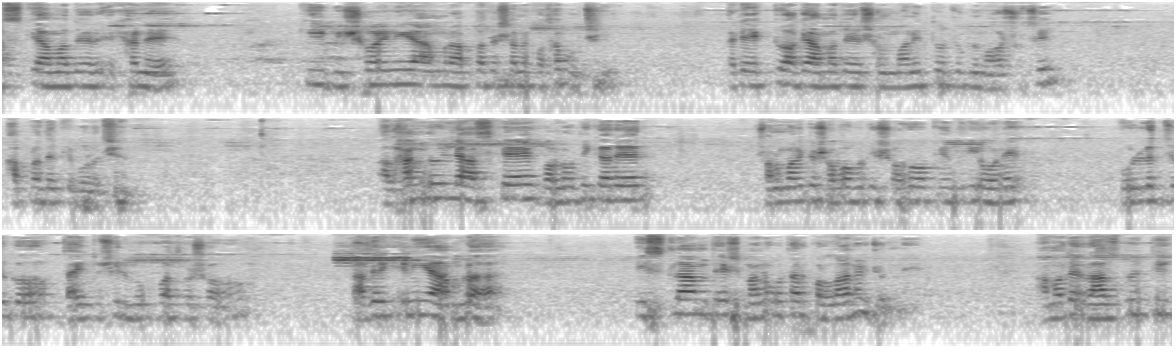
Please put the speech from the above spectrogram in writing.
আজকে আমাদের এখানে কি বিষয় নিয়ে আমরা আপনাদের সামনে কথা বলছি, এটা একটু আগে আমাদের সম্মানিত যুগ্ম মহাসচিব আপনাদেরকে বলেছেন। আলহামদুলিল্লাহ, আজকে গণ অধিকারের সম্মানিত সভাপতি সহ কেন্দ্রীয় অনেক উল্লেখযোগ্য দায়িত্বশীল মুখপাত্র সহ তাদেরকে নিয়ে আমরা ইসলাম, দেশ মানবতার কল্যাণের জন্যে আমাদের রাজনৈতিক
